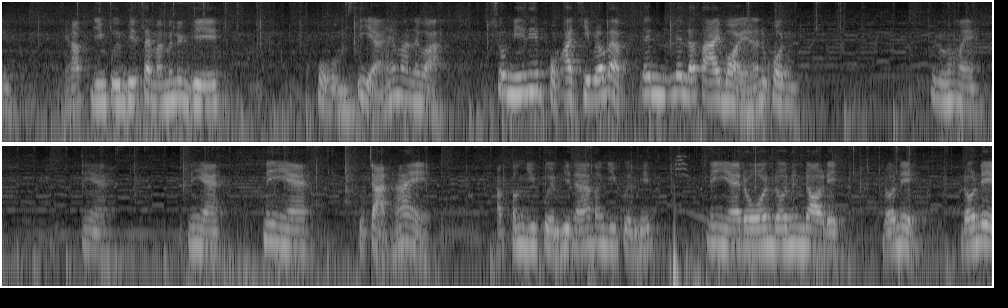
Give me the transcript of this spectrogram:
นนะครับ ยิงปืนพิษใส่มันไปหนึ่งที โอ้โหผมเสียให้มันเลยว่ะ ช่วงนี้นี่ผมอัดคลิปแล้วแบบเล่นเล่นแล้วตายบ่อยนะทุกคน ไม่รู้ทำไม นี่ไง นี่ไง นี่ไง กูจัดให้ ครับต้องยิงปืนพิษนะ ต้องยิงปืนพิษ นี่ไงโดน โดนหนึ่งดอกดิ โดนดิ โดนดิ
